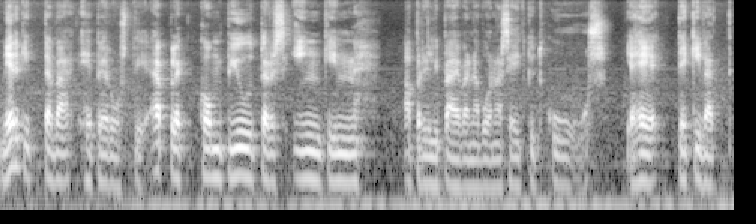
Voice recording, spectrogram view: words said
merkittävä. He perusti Apple Computers Inkin aprillipäivänä vuonna 1976. Ja he tekivät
